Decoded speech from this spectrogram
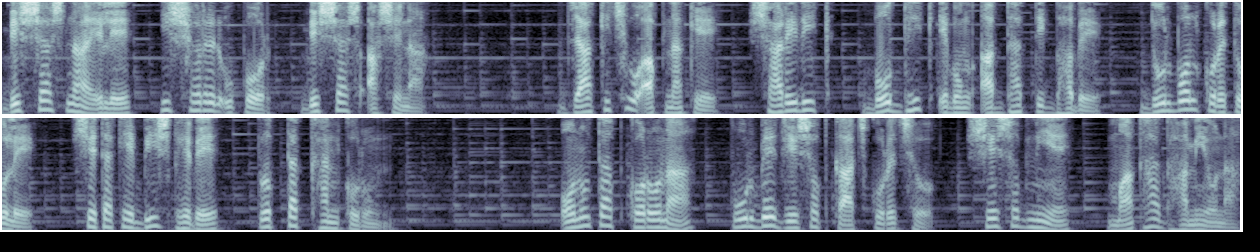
বিশ্বাস না এলে ঈশ্বরের উপর বিশ্বাস আসে না। যা কিছু আপনাকে শারীরিক, বৌদ্ধিক এবং আধ্যাত্মিকভাবে দুর্বল করে তোলে, সেটাকে বিষ ভেবে প্রত্যাখ্যান করুন। অনুতাপ করো না, পূর্বে যেসব কাজ করেছ, সেসব নিয়ে মাথা ঘামিও না।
